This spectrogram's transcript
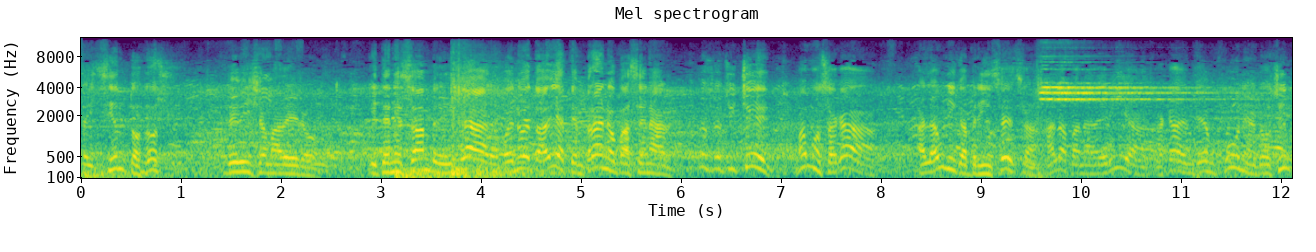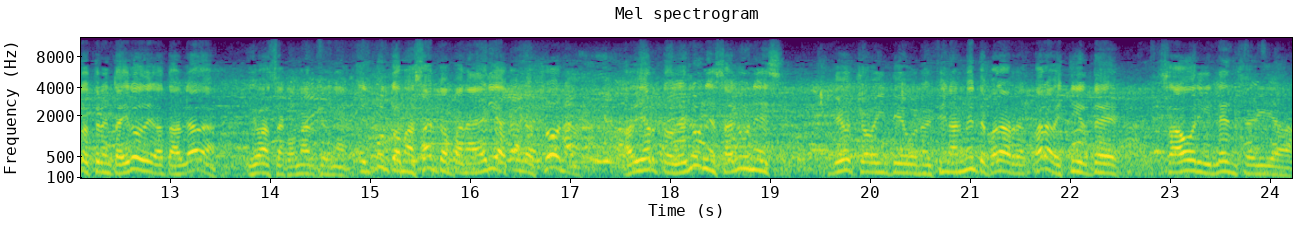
602 de Villa Madero. Y tenés hambre, y claro, pues no, todavía es temprano para cenar. Entonces, chiché, vamos acá a la única princesa, a la panadería, acá en Dean Funes, 232 de la tablada, y vas a comerte una. El punto más alto en panadería acá en la zona, abierto de lunes a lunes de 8 a 21. Y finalmente para, para vestirte, Saori Lencería.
